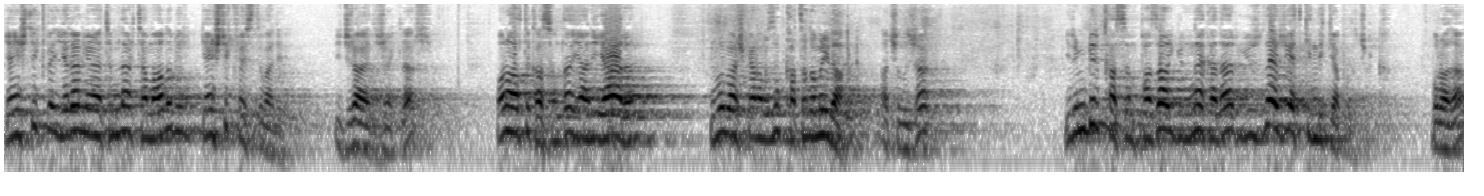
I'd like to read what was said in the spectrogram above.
Gençlik ve Yerel Yönetimler temalı bir gençlik festivali icra edecekler. 16 Kasım'da yani yarın Cumhurbaşkanımızın katılımıyla açılacak. 21 Kasım Pazar gününe kadar yüzlerce etkinlik yapılacak burada.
